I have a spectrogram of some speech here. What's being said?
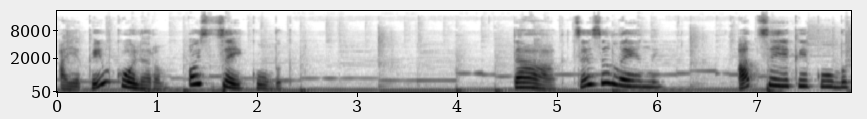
А яким кольором ось цей кубик? Так, це зелений. А це який кубик?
